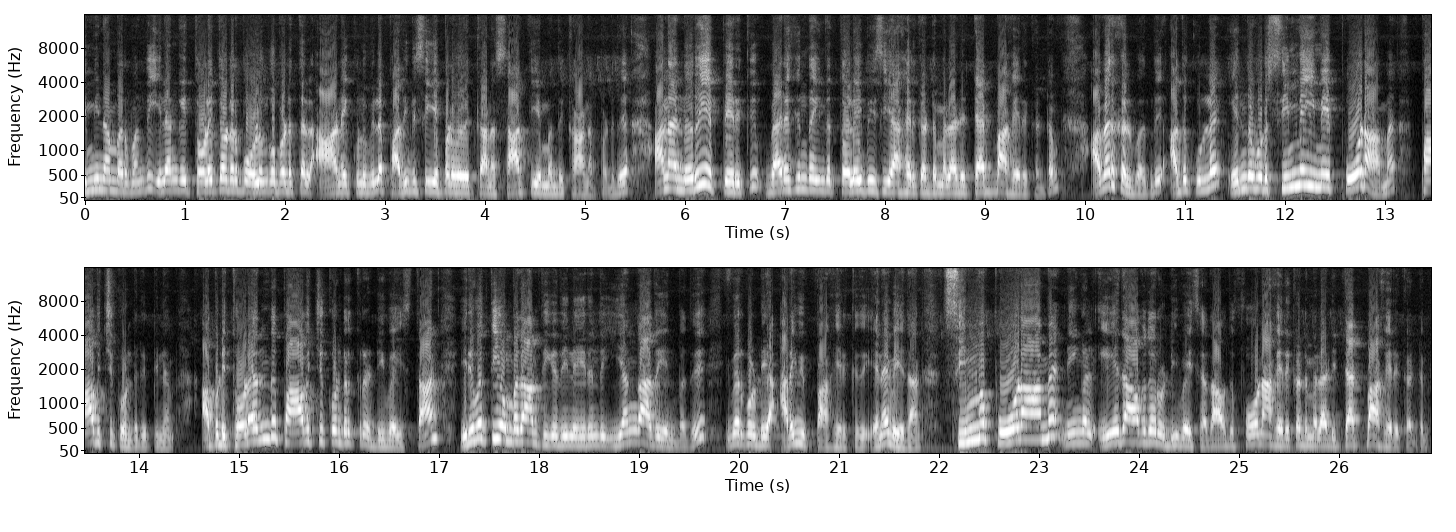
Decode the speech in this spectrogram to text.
இமி நம்பர் வந்து இலங்கை தொலைத்தொடர்பு ஒழுங்குபடுத்தல் ஆணைக்குழுவில் பதிவு செய்யப்படுவதற்கான சாத்தியம் வந்து காணப்படுது. ஆனால் நிறைய பேருக்கு வருகின்ற இந்த தொலைபேசியாக இருக்கட்டும் இல்லாட்டி டேப்பாக இருக்கட்டும் அவர்கள் வந்து அதுக்குள்ள எந்த ஒரு சிம்மையுமே போடாமல் பாவிச்சு கொண்டிருப்பினம் அப்படி தொடர்ந்து பாவிச்சு கொண்டிருக்கிற டிவைஸ் தான் இருபத்தி ஒன்பதாம் தேதியில இருந்து இயங்காது என்பது இவர்களுடைய அறிவிப்பாக இருக்குது. எனவேதான் சிம்ம போடாம நீங்கள் ஏதாவது ஒரு டிவைஸ் அதாவது போனாக இருக்கட்டும் இல்லாட்டி டேப்பாக இருக்கட்டும்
